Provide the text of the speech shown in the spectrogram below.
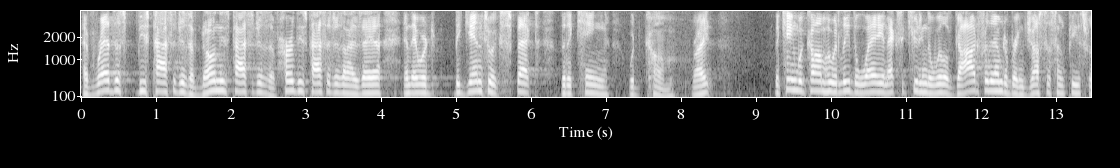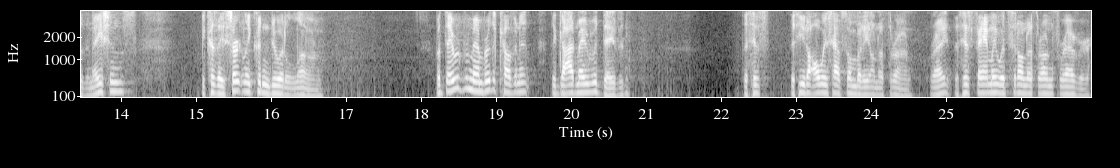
have read this, these passages, have known these passages, have heard these passages in Isaiah, and they would begin to expect that a king would come, right? The king would come who would lead the way in executing the will of God for them to bring justice and peace for the nations, because they certainly couldn't do it alone. But they would remember the covenant that God made with David, that, his, that he'd always have somebody on the throne, right? That his family would sit on the throne forever.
